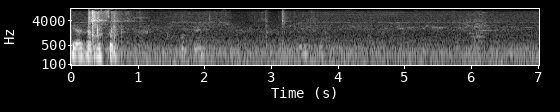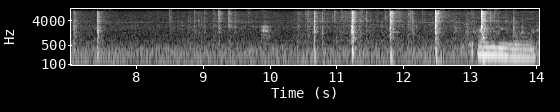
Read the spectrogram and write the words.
Ya agarrizó. Okay. Ay, mi madre.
